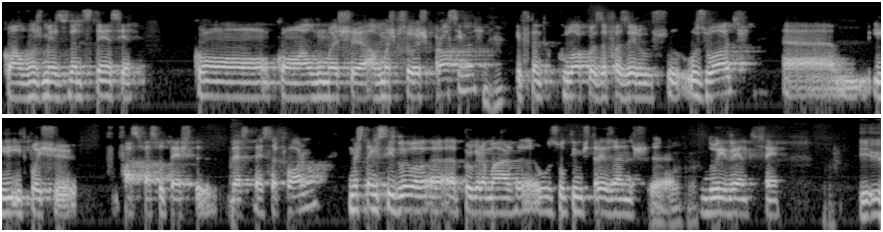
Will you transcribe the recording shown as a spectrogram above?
com alguns meses de antecedência com, com algumas, algumas pessoas próximas uhum. e, portanto, coloco-as a fazer os, os WODs uh, e, e, depois eh, faço, faço o teste desse, dessa forma, mas tenho sido eu a, a programar eh, os últimos três anos uh, do evento, sim. E,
